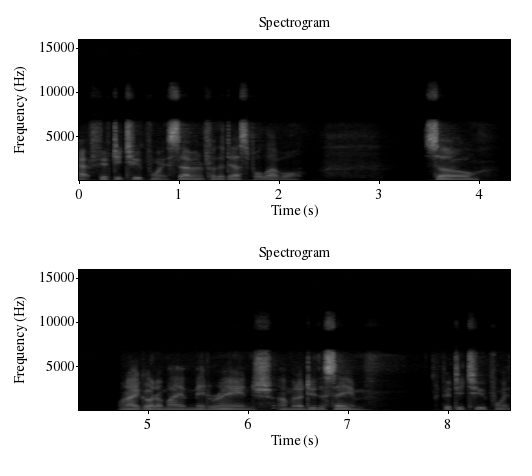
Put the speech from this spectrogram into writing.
at 52.7 for the decibel level. So when I go to my mid range, I'm going to do the same, 52.7.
